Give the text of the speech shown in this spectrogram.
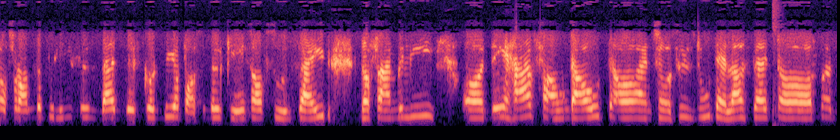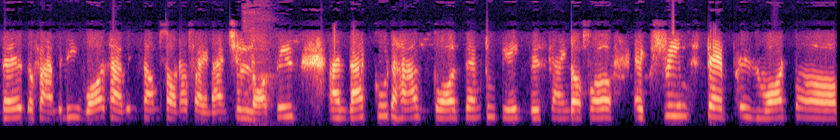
uh, from the police is that this could be a possible case of suicide. The family, uh, they have found out, uh, and sources do tell us that uh, the, the family was having some sort of financial losses, and that could have caused them to take this kind of a extreme step. Is what uh,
